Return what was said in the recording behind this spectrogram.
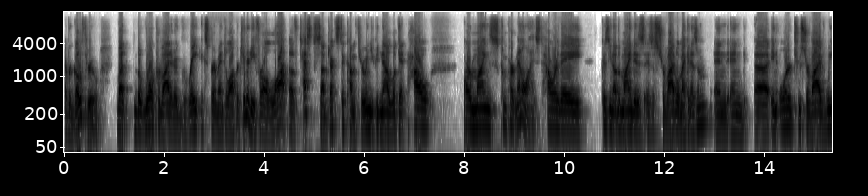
ever go through. But the war provided a great experimental opportunity for a lot of test subjects to come through, and you could now look at how are minds compartmentalized. How are they? Because you know the mind is is a survival mechanism, and and uh, in order to survive, we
